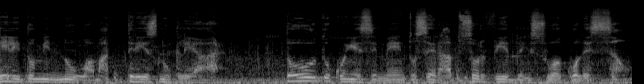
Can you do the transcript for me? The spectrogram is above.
Ele dominou a matriz nuclear. Todo o conhecimento será absorvido em sua coleção.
